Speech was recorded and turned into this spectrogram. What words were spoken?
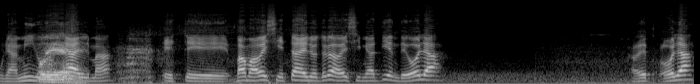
un amigo del alma. Este, vamos a ver si está del otro lado, a ver si me atiende. Hola. A ver, hola.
